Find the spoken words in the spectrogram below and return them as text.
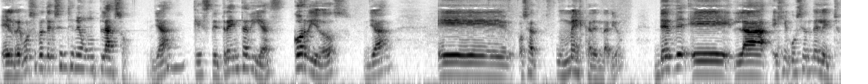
el recurso de protección tiene un plazo, ¿ya? Que es de 30 días corridos, ¿ya? Eh, o sea, un mes calendario, desde eh, la ejecución del hecho,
